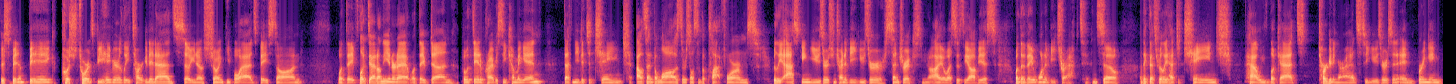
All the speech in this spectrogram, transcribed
there's been a big push towards behaviorally targeted ads. So, you know, showing people ads based on what they've looked at on the internet, what they've done. But with data privacy coming in, that needed to change. Outside the laws, there's also the platforms really asking users and trying to be user centric. You know, iOS is the obvious, whether they want to be tracked. And so I think that's really had to change how we look at targeting our ads to users and, and bringing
